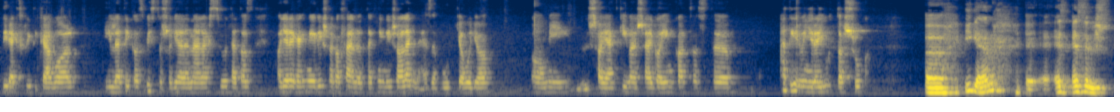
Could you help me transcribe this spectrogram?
direkt kritikával illetik, az biztos, hogy ellenállás szül. Tehát az a gyerekeknél is, meg a felnőtteknél is a legnehezebb útja, hogy a, a mi saját kívánságainkat azt hát érvényre juttassuk. Uh, igen, e, ez, ezzel is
